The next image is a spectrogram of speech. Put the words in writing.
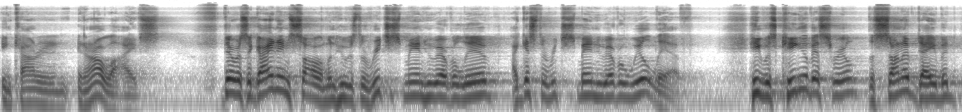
encountered in, in our lives. There was a guy named Solomon who was the richest man who ever lived, I guess the richest man who ever will live. He was king of Israel, the son of David,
